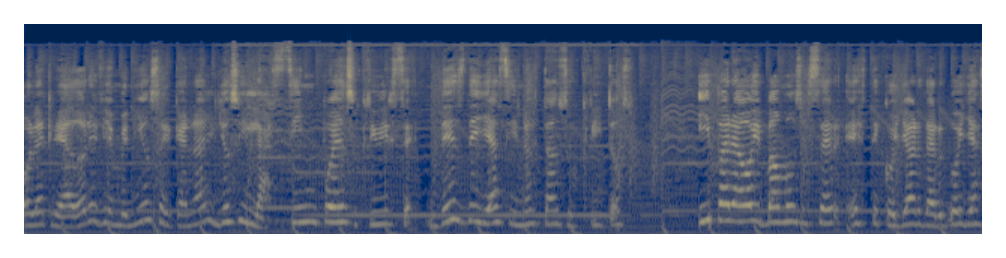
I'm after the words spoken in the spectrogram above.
Hola creadores, bienvenidos al canal, yo soy la Sim, pueden suscribirse desde ya si no están suscritos. Y para hoy vamos a hacer este collar de argollas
